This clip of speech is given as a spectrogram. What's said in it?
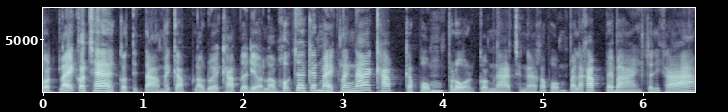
กดไลค์กดแชร์กดติดตามให้กับเราด้วยครับแล้วเดี๋ยวเราพบเจอกันใหม่ครั้งหน้าครับกับผมโปรดกลมหน้าชนะครับผมไปแล้วครับบ๊ายบายสวัสดีครับ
